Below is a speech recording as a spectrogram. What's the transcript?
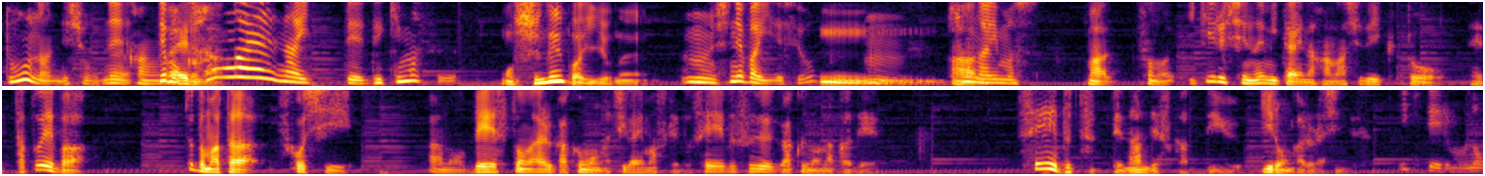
どうなんでしょうねでも考えないってできます？もう死ねばいいよね。うん、死ねばいいですよう。ん。んあそうなります。まあ、その、生きる死ぬみたいな話でいくと、え例えば、ちょっとまた少し、あの、ベースとなる学問が違いますけど、生物学の中で、生物って何ですかっていう議論があるらしいんです。生きているもの。い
